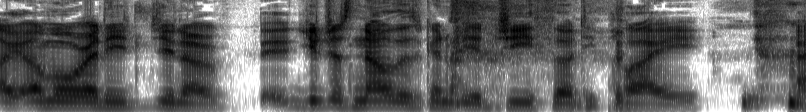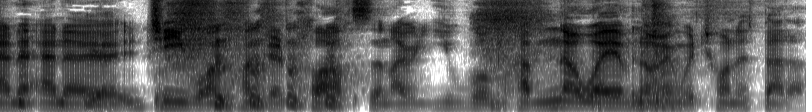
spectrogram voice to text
I, am already, you know, you just know there's going to be a G30 play and, and a yeah. G100 plus, and I, you will have no way of knowing which one is better.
